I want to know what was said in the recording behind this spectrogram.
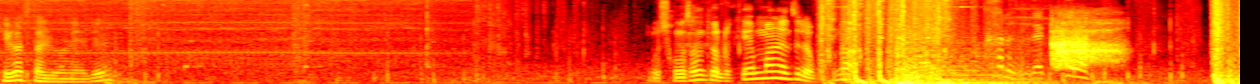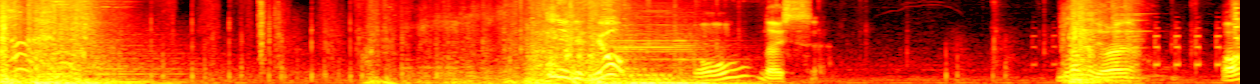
개같이 달려오네 애들. 뭐 정상적으로 게임만 애들이 없구나. 칼은 내 거라. 안녕히 계세요. 오 나이스. 문 한 번 열어야. 어?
